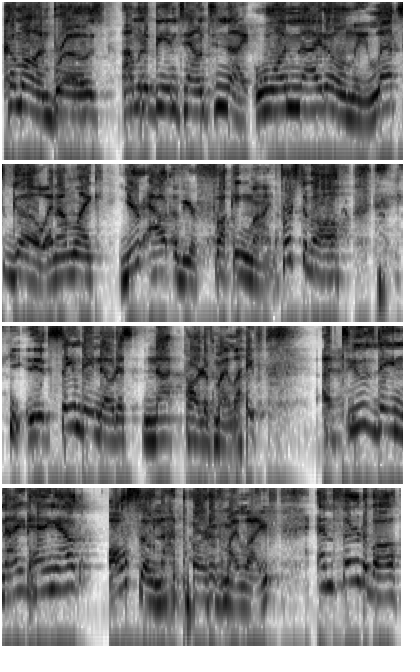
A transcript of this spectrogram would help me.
"Come on, bros. I'm going to be in town tonight. One night only. Let's go." And I'm like, "You're out of your fucking mind." First of all, same day notice, not part of my life. A Tuesday night hangout, also not part of my life. And third of all,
